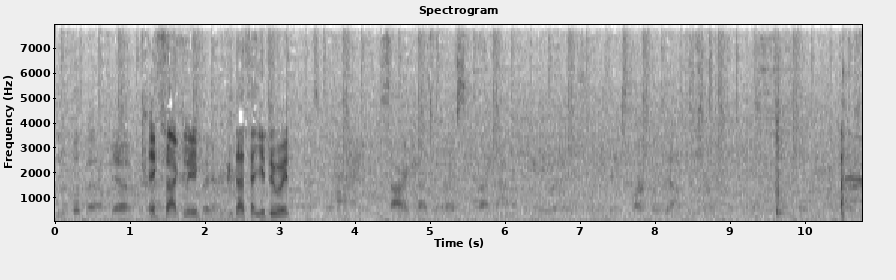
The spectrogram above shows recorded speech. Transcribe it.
Do the foot bath. yeah. Exactly. That's how you do it. Sorry, I'm roasting you right now. Anyways, let me the sparklers out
